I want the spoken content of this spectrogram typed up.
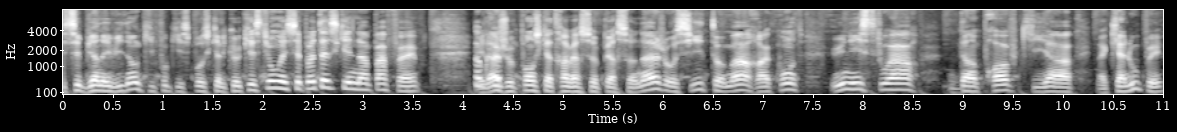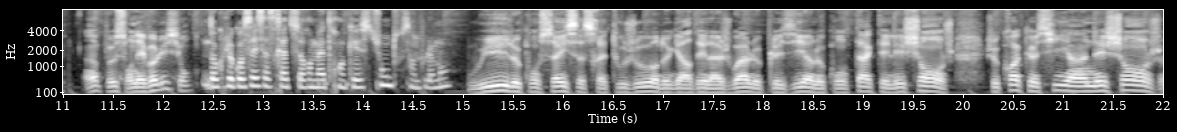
c'est bien évident qu'il faut qu'il se pose quelques questions, et c'est peut-être ce qu'il n'a pas fait. et là, je pense qu'à travers ce personnage aussi, Thomas raconte une histoire d'un prof qui a, bah, qui a loupé un peu son évolution. Donc le conseil, ça serait de se remettre en question, tout simplement? Oui, le conseil, ce serait toujours de garder la joie, le plaisir, le contact et l'échange. Je crois que s'il y a un échange,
